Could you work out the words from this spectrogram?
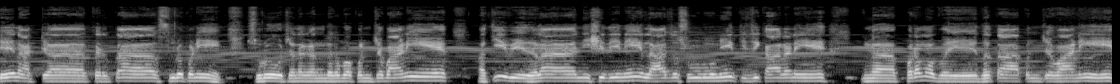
ते नाट्य करता सुरपणी सुरोचन गंधर्व पंचबाणी अति वेधला निशिदिनी लाज सोडून तिची कारणे परम वेधता पंचवाणी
